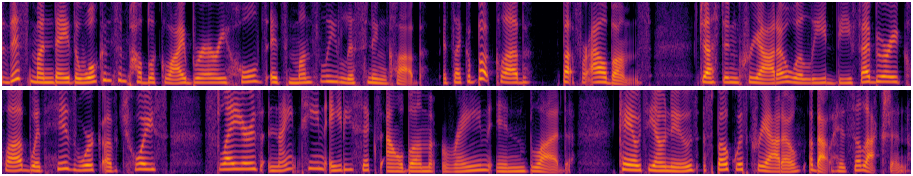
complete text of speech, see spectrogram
This Monday, the Wilkinson Public Library holds its monthly listening club. It's like a book club, but for albums. Justin Criado will lead the February club with his work of choice, Slayer's 1986 album, Reign in Blood. KOTO News spoke with Criado about his selection.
